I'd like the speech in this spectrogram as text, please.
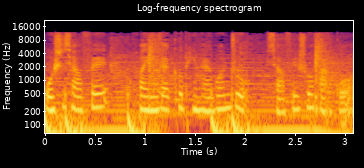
我是小飞，欢迎在各平台关注小飞说法国。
